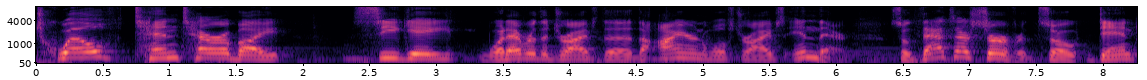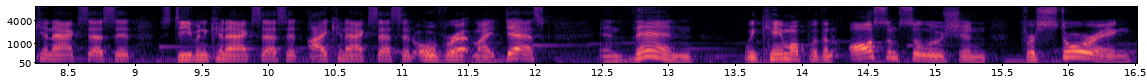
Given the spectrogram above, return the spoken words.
12 10 terabyte Seagate, whatever the drives, the, the IronWolf drives in there. So that's our server. So Dan can access it, Steven can access it, I can access it over at my desk. And then we came up with an awesome solution for storing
